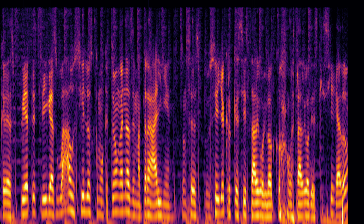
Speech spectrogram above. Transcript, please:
que despiertes y digas, wow, cielos, como que tengo ganas de matar a alguien. Entonces, pues sí, yo creo que sí está algo loco o está algo desquiciado.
